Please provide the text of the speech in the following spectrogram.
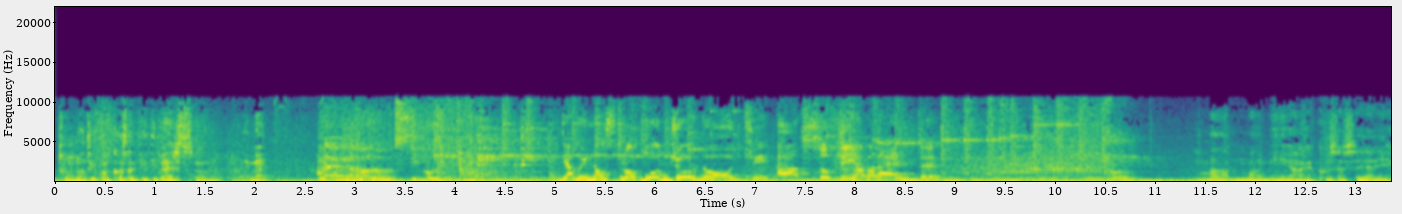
Tu noti qualcosa di diverso di me? Diamo il nostro buongiorno oggi a Sofia Valente. Mamma mia, che cosa sei?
